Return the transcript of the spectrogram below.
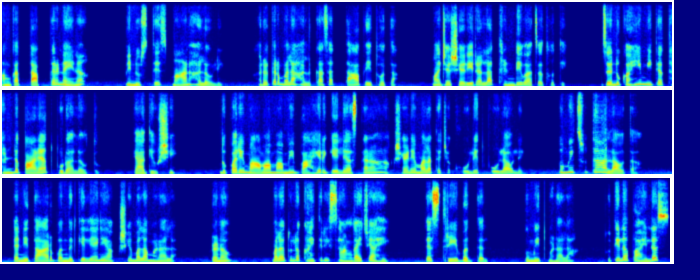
अंगात ताप तर नाही ना? मी नुसतेच मान हलवली. खरं तर मला हलकासा ताप येत होता. माझ्या शरीराला थंडी वाचत होती. जणू काही मी त्या थंड पाण्यात बुडालो होतो. त्या दिवशी दुपारी मामा मामी बाहेर गेले असताना अक्षयने मला त्याच्या खोलीत बोलावले. तुम्हीच सुद्धा आला होता. त्यांनी दार बंद केले आणि अक्षय मला म्हणाला प्रणव मला तुला काहीतरी सांगायचे आहे त्या स्त्रीबद्दल. तुम्हीच म्हणाला तू तिला पाहिलंस?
